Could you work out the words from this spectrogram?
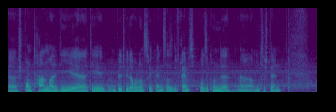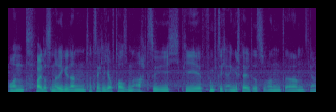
äh, spontan mal die, die Bildwiederholungsfrequenz, also die Frames pro Sekunde äh, umzustellen. Und weil das in der Regel dann tatsächlich auf 1080p 50 eingestellt ist und ähm, ja,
